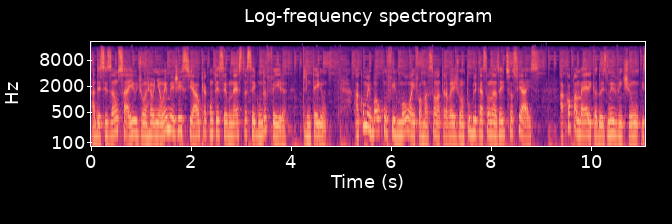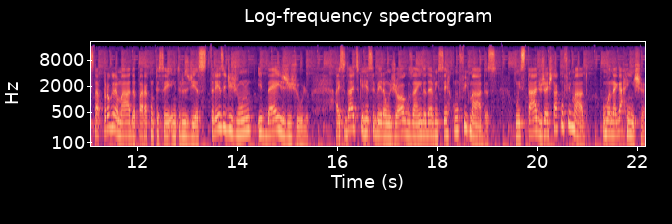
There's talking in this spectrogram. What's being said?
A decisão saiu de uma reunião emergencial que aconteceu nesta segunda-feira, 31. A Comembol confirmou a informação através de uma publicação nas redes sociais. A Copa América 2021 está programada para acontecer entre os dias 13 de junho e 10 de julho. As cidades que receberão os jogos ainda devem ser confirmadas. Um estádio já está confirmado, o Mané Garrincha,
